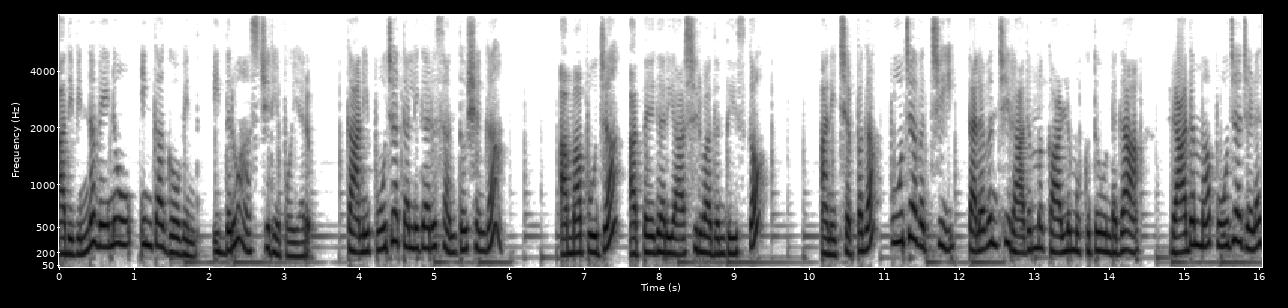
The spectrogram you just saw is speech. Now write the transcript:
అది విన్న వేణు ఇంకా గోవింద్ ఇద్దరూ ఆశ్చర్యపోయారు. కానీ పూజా తల్లిగారు సంతోషంగా అమ్మా పూజ అత్తయ్య గారి ఆశీర్వాదం తీసుకో అని చెప్పగా పూజ వచ్చి తల వంచి రాధమ్మ కాళ్ళు మొక్కుతూ ఉండగా రాధమ్మ పూజ జడ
